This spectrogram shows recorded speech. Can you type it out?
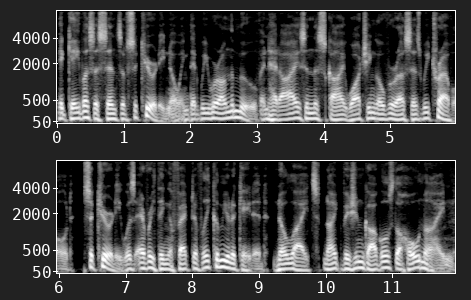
It gave us a sense of security knowing that we were on the move and had eyes in the sky watching over us as we traveled. Security was everything effectively communicated. No lights, night vision goggles, the whole nine.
